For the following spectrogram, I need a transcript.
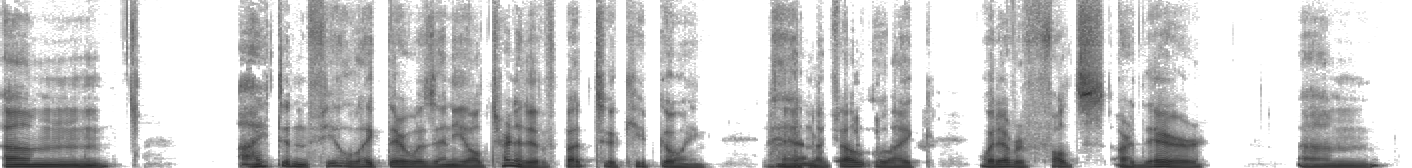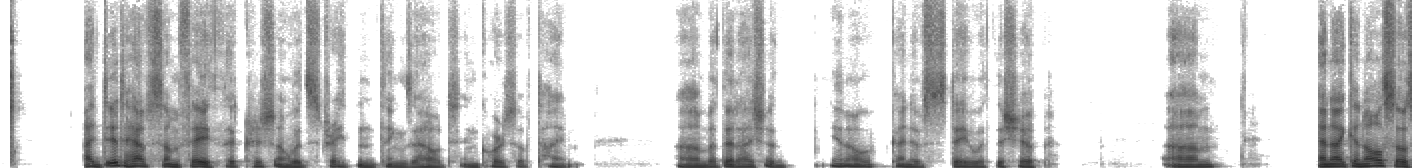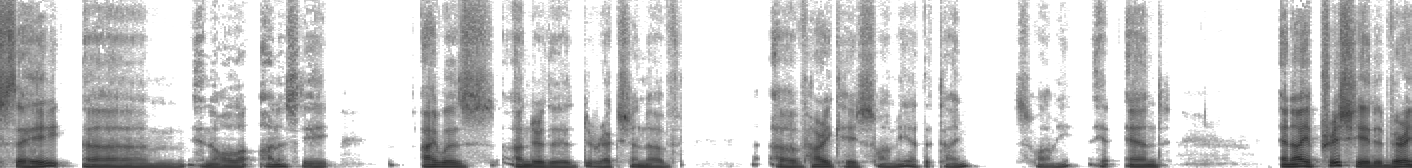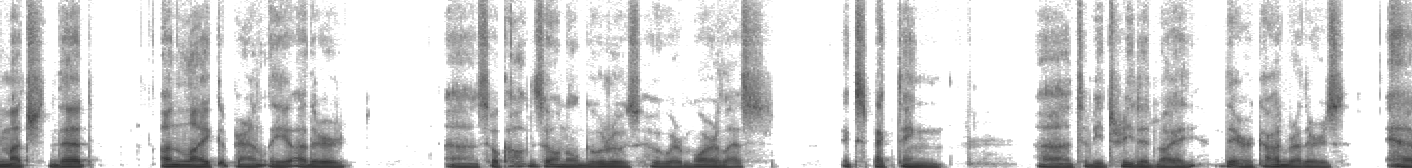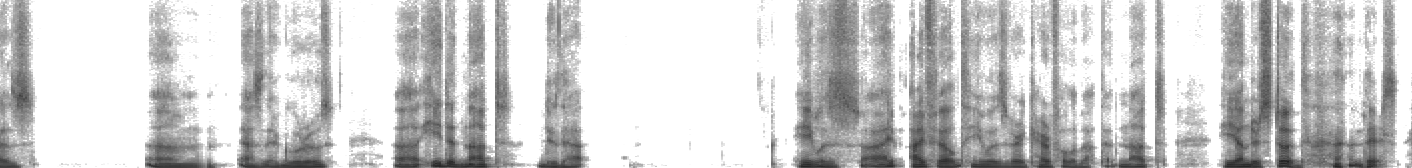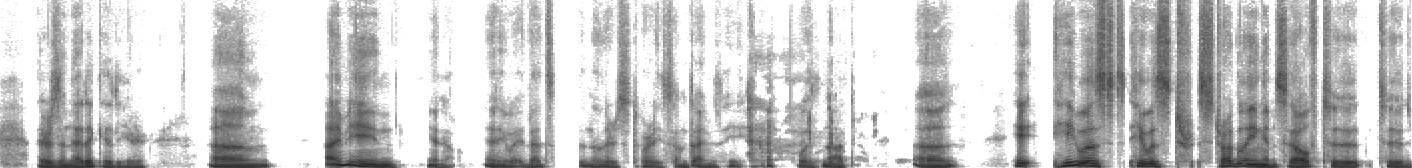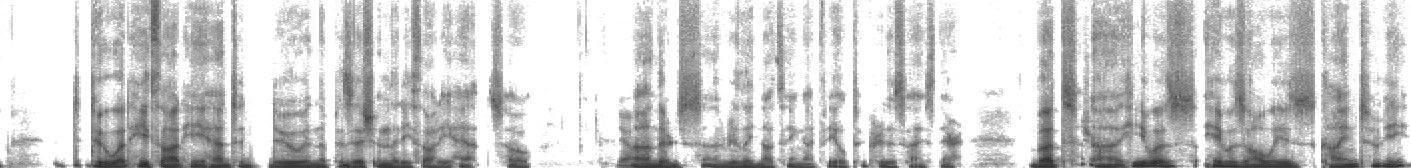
Um, I didn't feel like there was any alternative but to keep going. And I felt like whatever faults are there, um, I did have some faith that Krishna would straighten things out in course of time, um, but that I should, you know, kind of stay with the ship. Um, and I can also say, um, in all honesty, I was under the direction of of Harikesh Swami at the time, Swami, and and I appreciated very much that, unlike apparently other uh, so-called zonal gurus who were more or less expecting uh, to be treated by their godbrothers as um, as their gurus, uh, he did not do that. He was, I, I felt he was very careful about that. Not, he understood. there's, there's an etiquette here. Um, I mean, you know. Anyway, that's another story. Sometimes he was not. Uh, he he was he was tr- struggling himself to to do what he thought he had to do in the position that he thought he had. So yeah, uh, there's uh, really nothing I feel to criticize there. But uh, he was he was always kind to me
